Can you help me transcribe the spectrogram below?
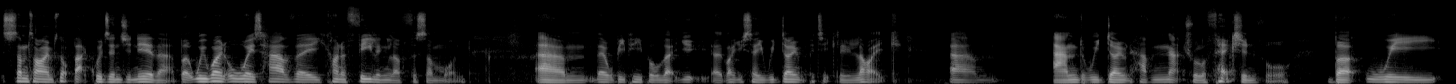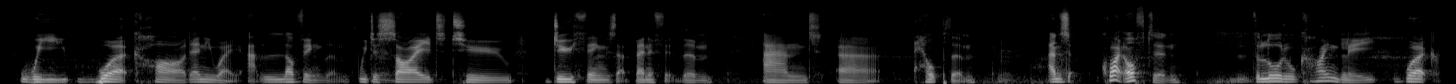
sometimes not backwards engineer that, but we won't always have a kind of feeling love for someone. Um, there will be people that you, uh, like you say, we don't particularly like, um, and we don't have natural affection for, but we we work hard anyway at loving them. We decide to do things that benefit them and uh, help them, and s quite often the Lord will kindly work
